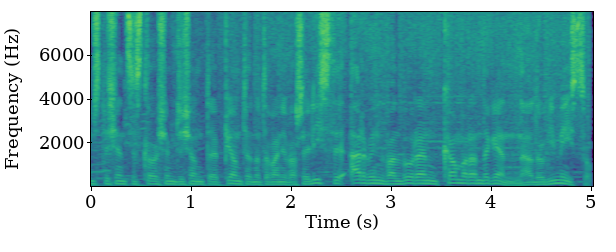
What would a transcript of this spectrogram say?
5185 notowanie waszej listy. Armin van Buren, Come Around Again na drugim miejscu.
